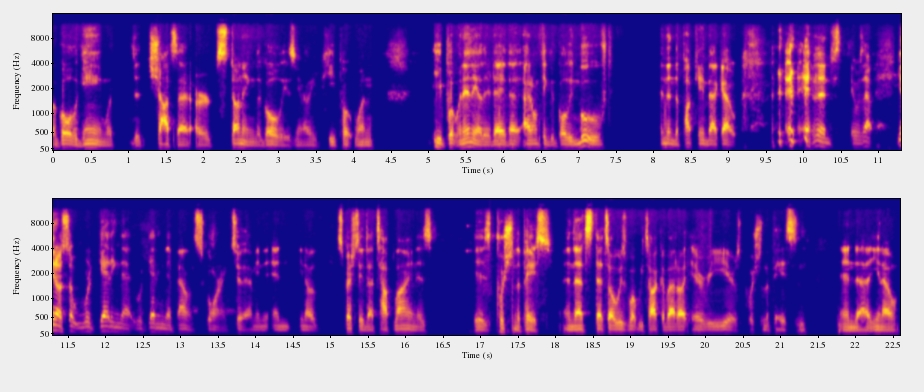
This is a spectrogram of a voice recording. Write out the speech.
a goal a game with the shots that are stunning the goalies. You know, he, he put one, he put one in the other day that I don't think the goalie moved and then the puck came back out and then it was out you know so we're getting that we're getting that balanced scoring too i mean and you know especially that top line is is pushing the pace, and that's that's always what we talk about every year is pushing the pace, and and uh, you know,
